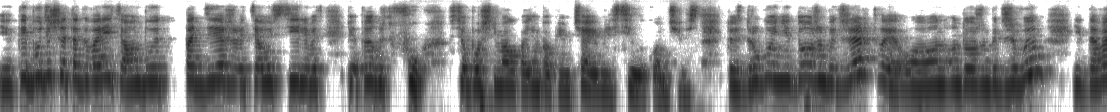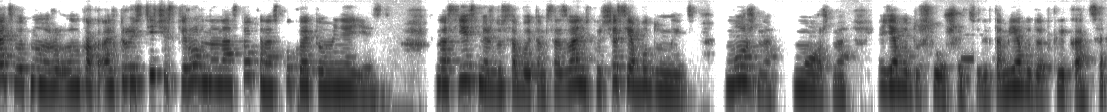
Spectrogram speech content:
И ты будешь это говорить, а он будет поддерживать тебя, усиливать. Потом говорит, фу, все, больше не могу, пойдем попьем чай, у меня силы кончились. То есть другой не должен быть жертвой, он, он должен быть живым и давать вот, ну, ну, как альтруистически ровно настолько, насколько это у меня есть. У нас есть между собой там созванивать, говорит, сейчас я буду ныть. Можно? Можно. Я буду слушать или там я буду откликаться.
